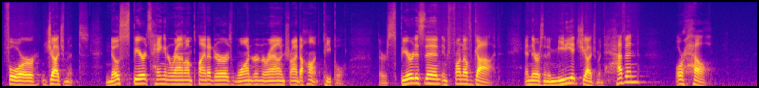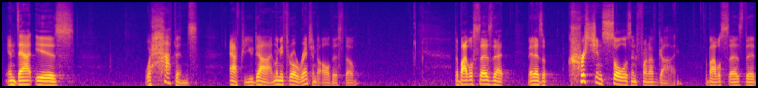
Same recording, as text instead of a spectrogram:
for judgment. No spirits hanging around on planet Earth, wandering around trying to haunt people. Their spirit is in, in front of God, and there is an immediate judgment heaven or hell. And that is what happens after you die. And let me throw a wrench into all this, though. The Bible says that, that as a Christian soul is in front of God, the Bible says that,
